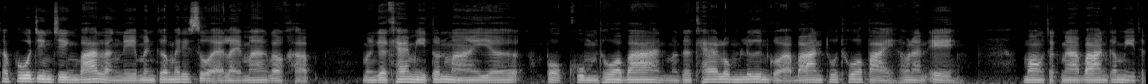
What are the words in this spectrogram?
ถ้าพูดจริง ๆ บ้านหลังนี้มันก็ไม่ได้สวยอะไรมากหรอกครับ มันก็แค่มีต้นไม้เยอะ ปกคลุมทั่วบ้าน มันก็แค่ร่มรื่นกว่าบ้านทั่ว ๆ ไปเท่านั้นเอง มองจากหน้าบ้านก็มีแต่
